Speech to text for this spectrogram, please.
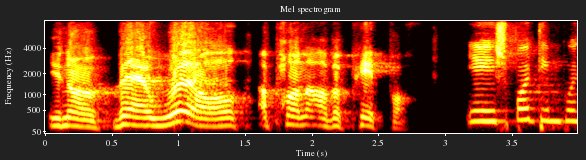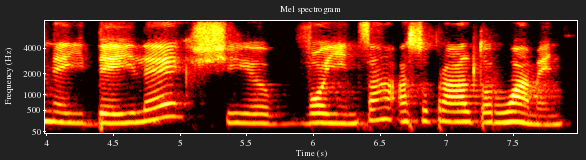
you know, their will upon other people. Ei își pot impune ideile și uh, voința asupra altor oameni.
